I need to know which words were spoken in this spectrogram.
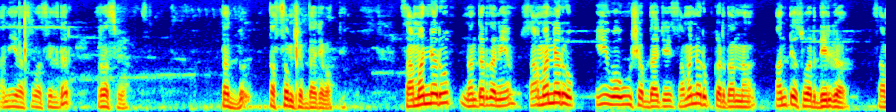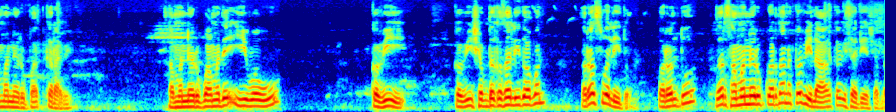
आणि रस्व असेल तर रस्व. तद् तत्सम शब्दाच्या बाबतीत. सामान्य रूप नंतरचा नियम. सामान्य रूप ई व ऊ शब्दाचे सामान्य रूप करताना अंत्यस्वर दीर्घ सामान्य रूपात करावे. सामान्य रूपामध्ये ई व ऊ कवी कवी शब्द कसा लिहितो आपण? रस्व लिहितो. परंतु जर सामान्य रूप करताना कवीला कवीसाठी हे शब्द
